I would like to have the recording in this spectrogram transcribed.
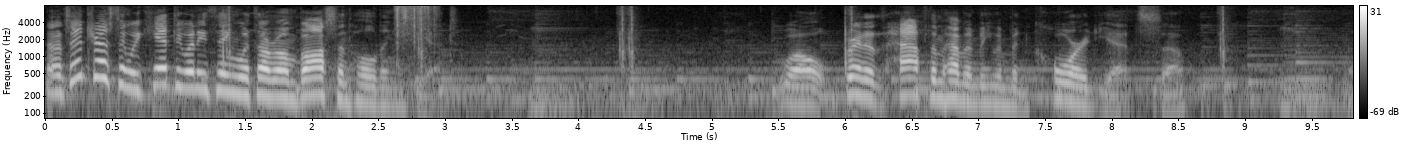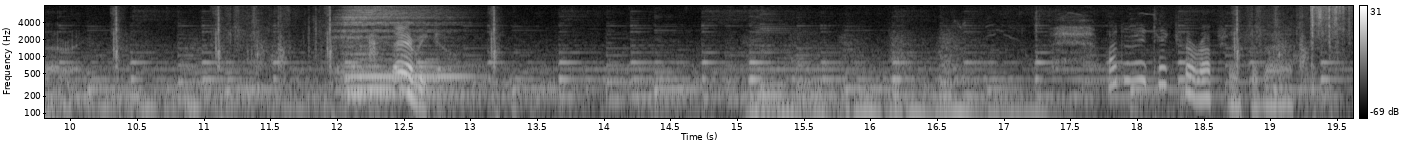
Now it's interesting we can't do anything with our own Boston holdings yet. Well, granted, half of them haven't even been cored yet, so. There we go. Why did I take corruption for that?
